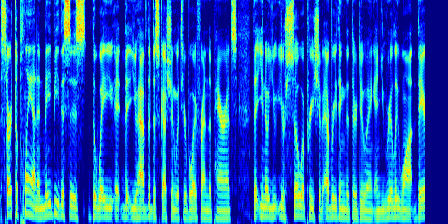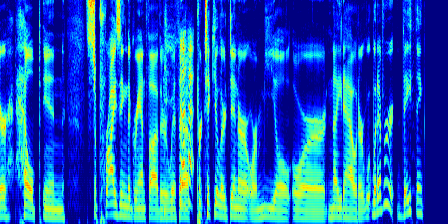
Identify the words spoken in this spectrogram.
start to plan, and maybe this is the way you, that you have the discussion with your boyfriend, the parents, that you know you, you're so appreciative of everything that they're doing, and you really want their help in surprising the grandfather with a particular dinner or meal or night out or whatever they think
